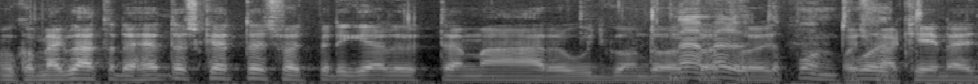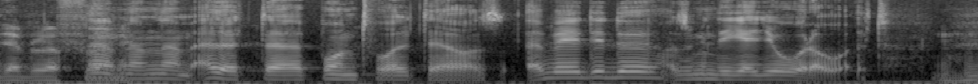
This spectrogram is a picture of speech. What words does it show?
Amikor megláttad a hetes kettes, vagy pedig előtte már úgy gondoltad, Nem, előtte hogy pont most volt. már kéne egyet Nem, blöffölni? nem, nem. Előtte pont volt az ebédidő, az mindig egy óra volt. Uh-huh.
